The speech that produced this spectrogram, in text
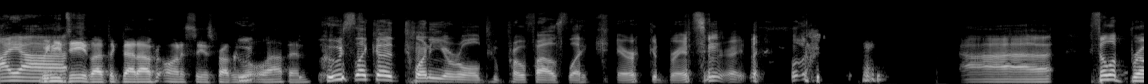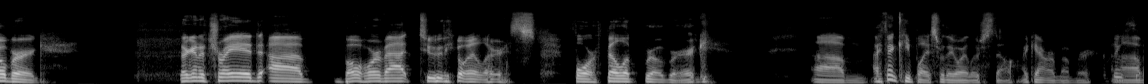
I uh, we need D. I think that out. Honestly, is probably who- what will happen. who's like a 20 year old who profiles like Erik Gudbranson right now? uh, Philip Broberg. They're gonna trade uh, Bo Horvat to the Oilers for Philip Broberg. Um, I think he plays for the Oilers still. I can't remember. I think so.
